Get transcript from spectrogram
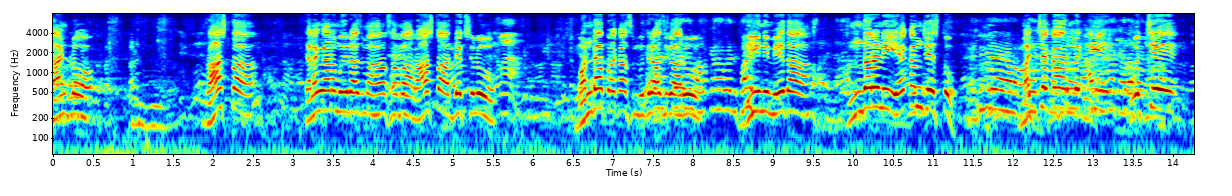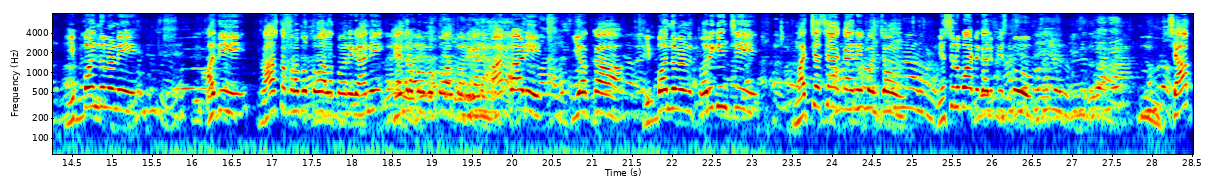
దాంట్లో రాష్ట్ర తెలంగాణ ముదిరాజు మహాసభ రాష్ట్ర అధ్యక్షులు బండా ప్రకాశ్ ముదిరాజు గారు దీని మీద అందరినీ ఏకం చేస్తూ మత్స్యకారులకి వచ్చే ఇబ్బందులని అది రాష్ట్ర ప్రభుత్వాలతోని కానీ కేంద్ర ప్రభుత్వాలతోని కానీ మాట్లాడి ఈ యొక్క ఇబ్బందులను తొలగించి మత్స్యశాఖని కొంచెం వెసులుబాటు కల్పిస్తూ చేప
